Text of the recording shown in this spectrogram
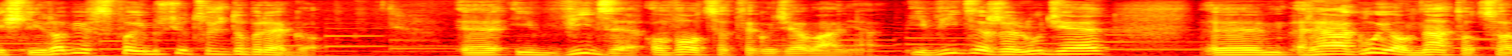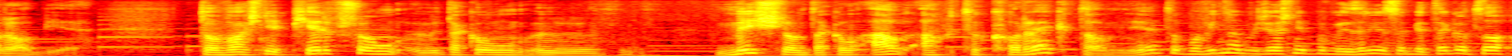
Jeśli robię w swoim życiu coś dobrego, e, i widzę owoce tego działania, i widzę, że ludzie reagują na to, co robię, to właśnie pierwszą y, taką y, myślą, taką autokorektą, nie? to powinno być właśnie powiedzenie sobie tego, co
